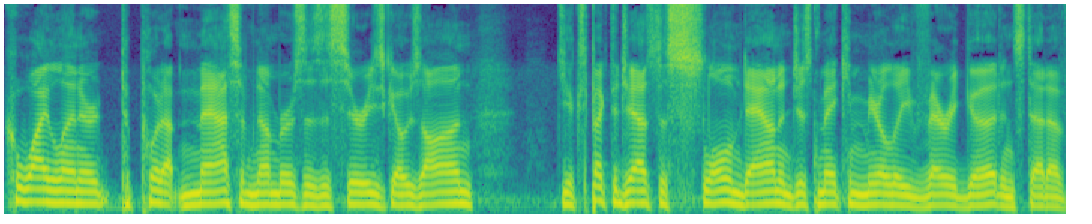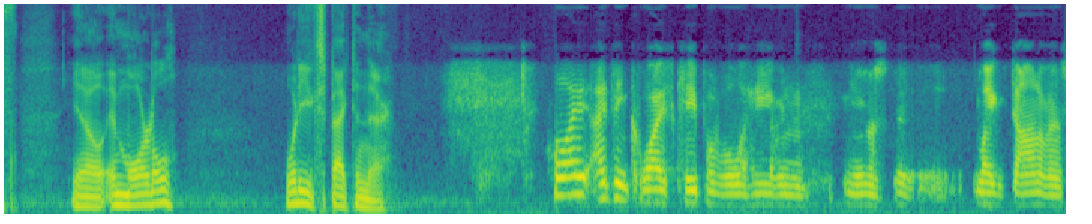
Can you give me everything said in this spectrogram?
Kawhi Leonard to put up massive numbers as the series goes on? Do you expect the Jazz to slow him down and just make him merely very good instead of, you know, immortal? What do you expect in there? Well, I, I think Kawhi's capable of having, you know, uh, like Donovan's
